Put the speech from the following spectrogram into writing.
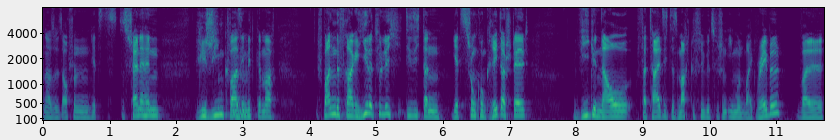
Also ist auch schon jetzt das, das Shanahan-Regime quasi mhm. mitgemacht. Spannende Frage hier natürlich, die sich dann jetzt schon konkreter stellt. Wie genau verteilt sich das Machtgefüge zwischen ihm und Mike Rabel? Weil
